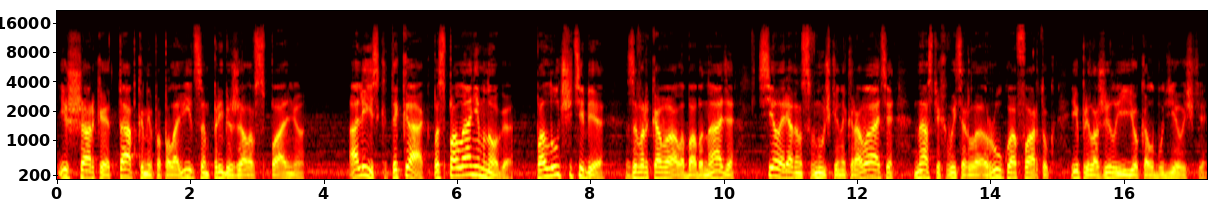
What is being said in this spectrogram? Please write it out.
и, шаркая тапками по половицам, прибежала в спальню. «Алиска, ты как? Поспала немного? Получше тебе?» — заворковала баба Надя — села рядом с внучкой на кровати, наспех вытерла руку о фартук и приложила ее к колбу девочки.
